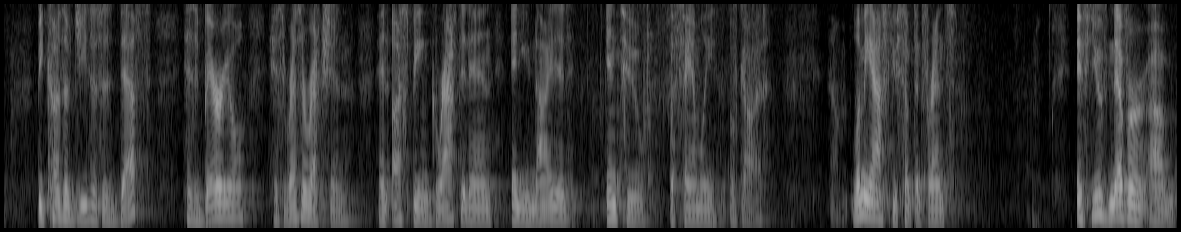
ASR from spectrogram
because of Jesus' death, his burial, his resurrection, and us being grafted in and united into the family of God. Um, let me ask you something, friends. If you've never um,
